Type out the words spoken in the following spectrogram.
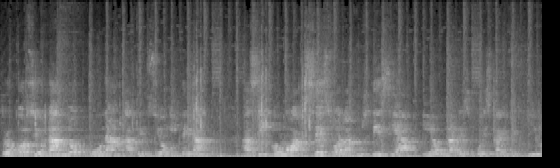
proporcionando una atención integral, así como acceso a la justicia y a una respuesta efectiva.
